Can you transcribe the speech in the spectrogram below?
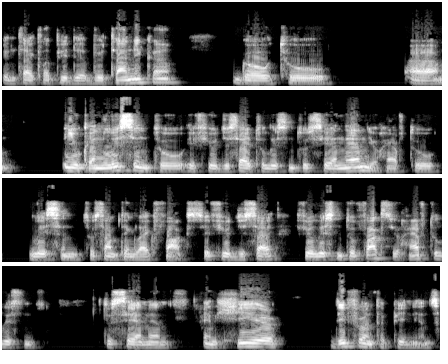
Encyclopedia Britannica, go to, um, you can listen to, if you decide to listen to CNN, you have to listen to something like Fox. If you decide, if you listen to Fox, you have to listen to CNN and hear different opinions.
